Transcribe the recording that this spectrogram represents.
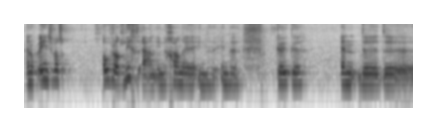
En opeens was overal het licht aan in de gangen, in de, in de keuken. En de, de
